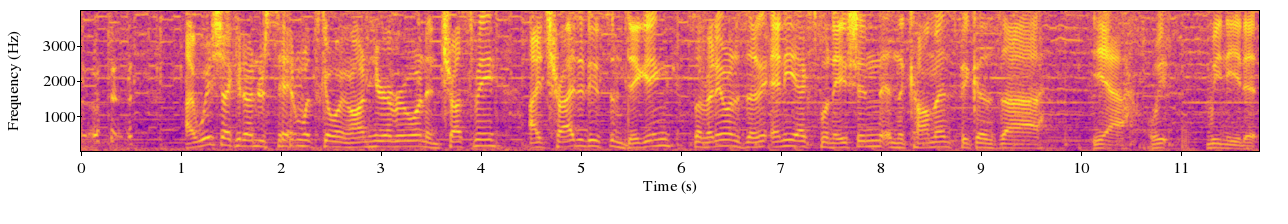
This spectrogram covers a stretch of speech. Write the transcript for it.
I wish I could understand what's going on here, everyone, and trust me, I tried to do some digging, so if anyone has any, explanation in the comments, because, uh, yeah, we, we need it.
